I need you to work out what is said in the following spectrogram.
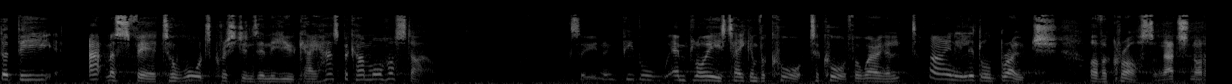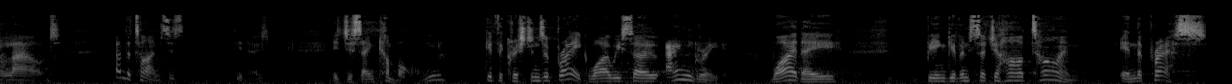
that the atmosphere towards Christians in the UK has become more hostile. So, you know, people, employees taken for court, to court for wearing a tiny little brooch of a cross, and that's not allowed. And the Times is, you know, is just saying, come on, give the Christians a break. Why are we so angry? Why are they being given such a hard time in the press?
